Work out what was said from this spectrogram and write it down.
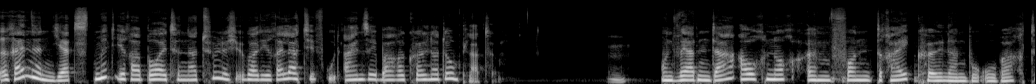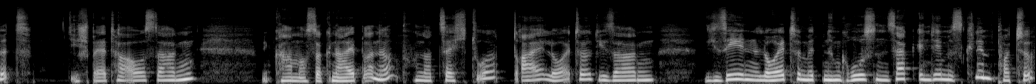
rennen jetzt mit ihrer Beute natürlich über die relativ gut einsehbare Kölner Domplatte. Mhm. Und werden da auch noch ähm, von drei Kölnern beobachtet, die später aussagen, die kamen aus der Kneipe, ne, von der Zechtour, drei Leute, die sagen, die sehen Leute mit einem großen Sack, in dem es klimperte.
